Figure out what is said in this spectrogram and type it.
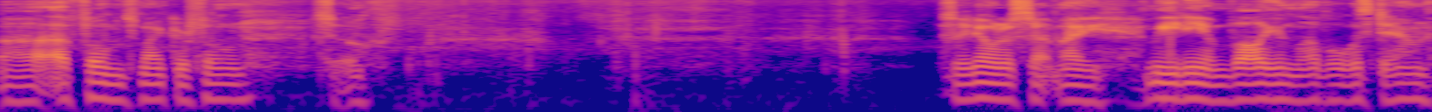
uh, a phone's microphone, so. So I noticed that my medium volume level was down.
